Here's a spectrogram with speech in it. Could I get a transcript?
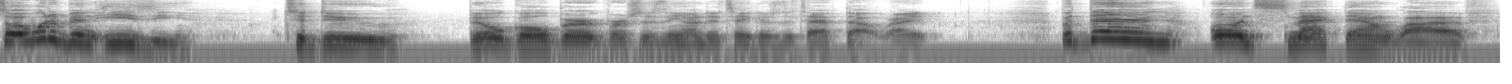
So it would have been easy to do Bill Goldberg versus The Undertaker's the tapped out, right? But then on SmackDown Live,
